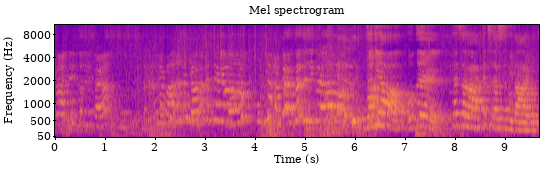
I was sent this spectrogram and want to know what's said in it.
자 이제 인사드릴까요? 오늘 많은 여러분 너무 감사드리고요. 드디어 오늘 행사가 끝이 났습니다, 여러분.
